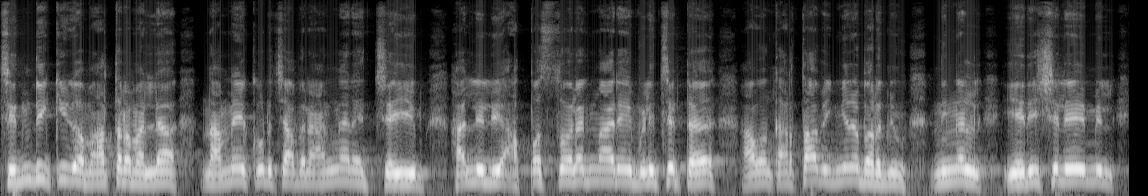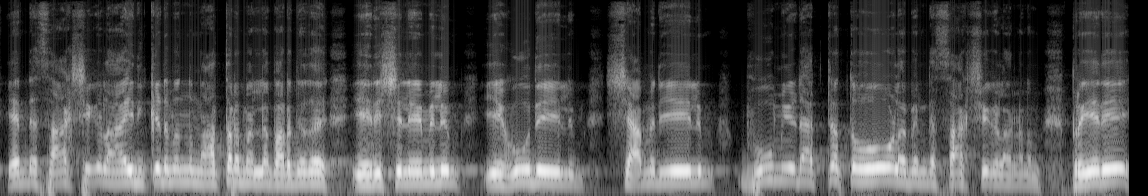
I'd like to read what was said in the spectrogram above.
ചിന്തിക്കുക മാത്രമല്ല നമ്മെക്കുറിച്ച് അവൻ അങ്ങനെ ചെയ്യും. അല്ലെങ്കിൽ അപ്പസ്തോലന്മാരെ വിളിച്ചിട്ട് അവൻ കർത്താവ് ഇങ്ങനെ പറഞ്ഞു നിങ്ങൾ യെരുഷലേമിൽ എന്റെ സാക്ഷികളായിരിക്കണമെന്ന് മാത്രമല്ല പറഞ്ഞത് യെരുഷലേമിലും യഹൂദയിലും ശമരിയയിലും ഭൂമിയുടെ അറ്റത്തോളം എന്റെ സാക്ഷികളാകണം. പ്രിയരെ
